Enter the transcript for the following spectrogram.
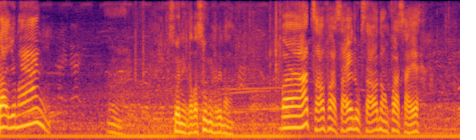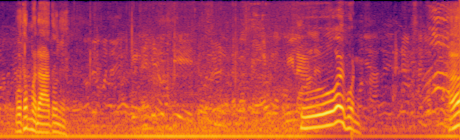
ได้อยู่มั้งอืมส่วนนี้ก็ประซุ่มครับพี่น้องฟ้าสาวฟ้าใสลูกสาวน้องฟ้าใสบ่ธรรมดาตัวนี้โอ้ยพุ่นเอ้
